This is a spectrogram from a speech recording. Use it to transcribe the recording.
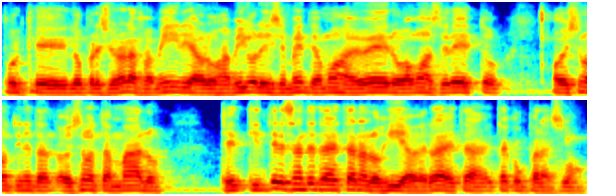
porque lo presiona la familia o los amigos le dicen, vente, vamos a beber o vamos a hacer esto, o eso no, tiene tan, o eso no es tan malo. Qué, interesante está esta analogía, ¿verdad? Esta, comparación,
